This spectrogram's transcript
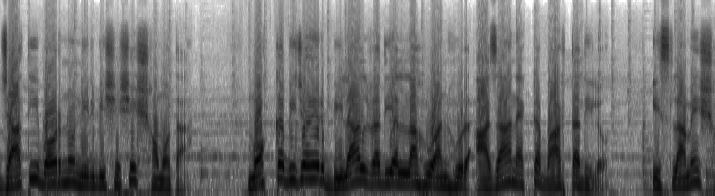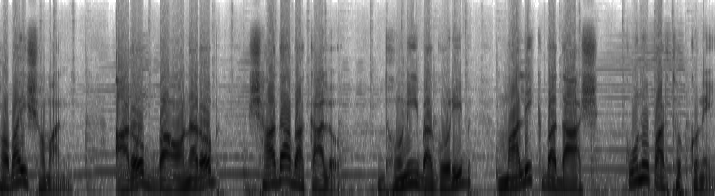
জাতি বর্ণ নির্বিশেষে সমতা। মক্কা বিজয়ের বিলাল রাদিয়াল্লাহু আনহুর আজান একটা বার্তা দিল। ইসলামে সবাই সমান, আরব বা অনারব, সাদা বা কালো, ধনী বা গরিব, মালিক বা দাস, কোনো পার্থক্য নেই।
